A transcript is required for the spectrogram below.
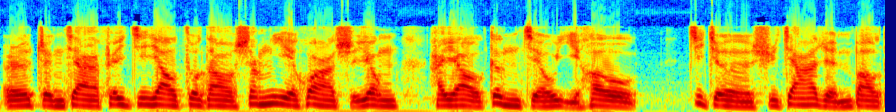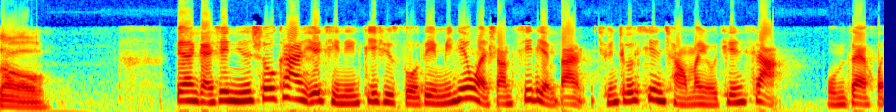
而整架飞机要做到商业化使用，还要更久以后。 记者徐佳仁报道。非常感谢您的收看，也请您继续锁定明天晚上七点半《全球现场漫游天下》，我们再会。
